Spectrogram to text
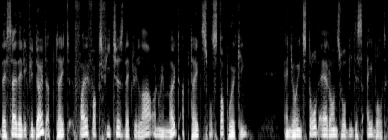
They say that if you don't update, Firefox features that rely on remote updates will stop working and your installed add-ons will be disabled.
